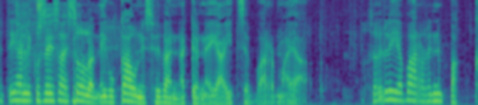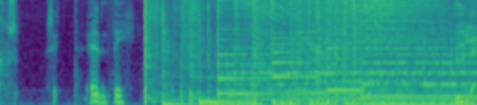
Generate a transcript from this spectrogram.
että ihan niin kuin se ei saisi olla niin kuin kaunis, hyvän näköinen ja itsevarma ja se oli liian vaarallinen pakkaus sitten, en tiedä. Yle,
